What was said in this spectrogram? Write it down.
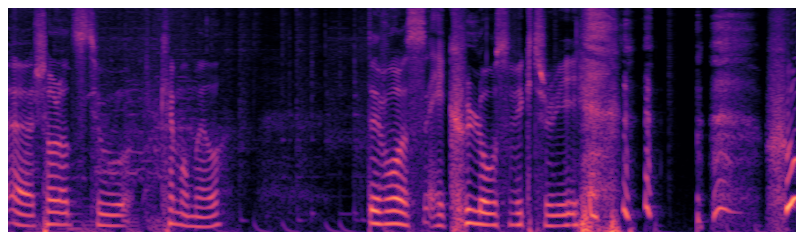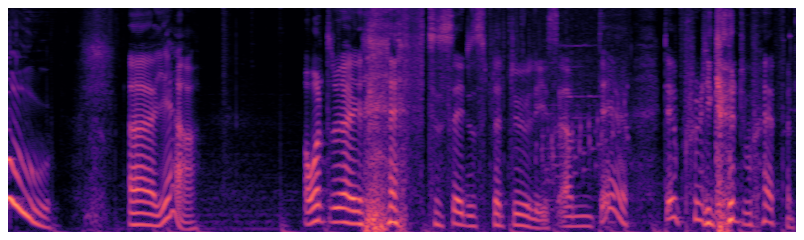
uh, shoutouts to Chamomile. There was a close victory. Whew! Uh, yeah. What do I have to say to Splat Dualies? Um, they're, they're a pretty good weapon.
